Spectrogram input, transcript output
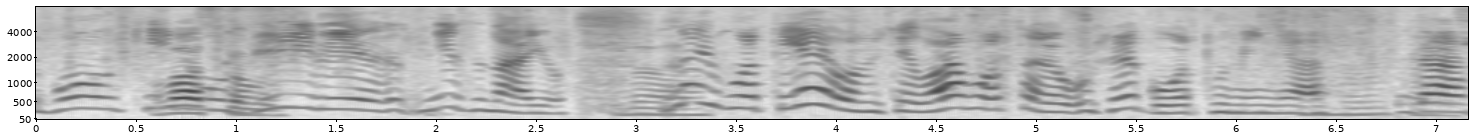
волки, Ласковый. убили, не знаю. Да. Ну и вот я его взяла, вот э, уже год у меня. да.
